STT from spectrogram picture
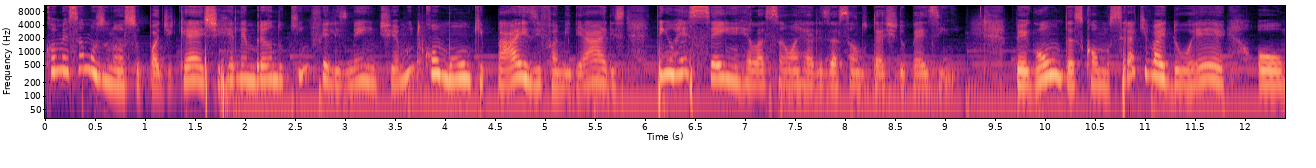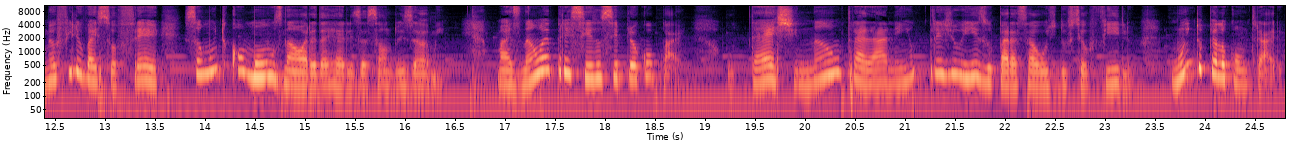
Começamos o nosso podcast relembrando que, infelizmente, é muito comum que pais e familiares tenham receio em relação à realização do teste do pezinho. Perguntas como será que vai doer ou meu filho vai sofrer são muito comuns na hora da realização do exame. Mas não é preciso se preocupar. O teste não trará nenhum prejuízo para a saúde do seu filho, muito pelo contrário,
